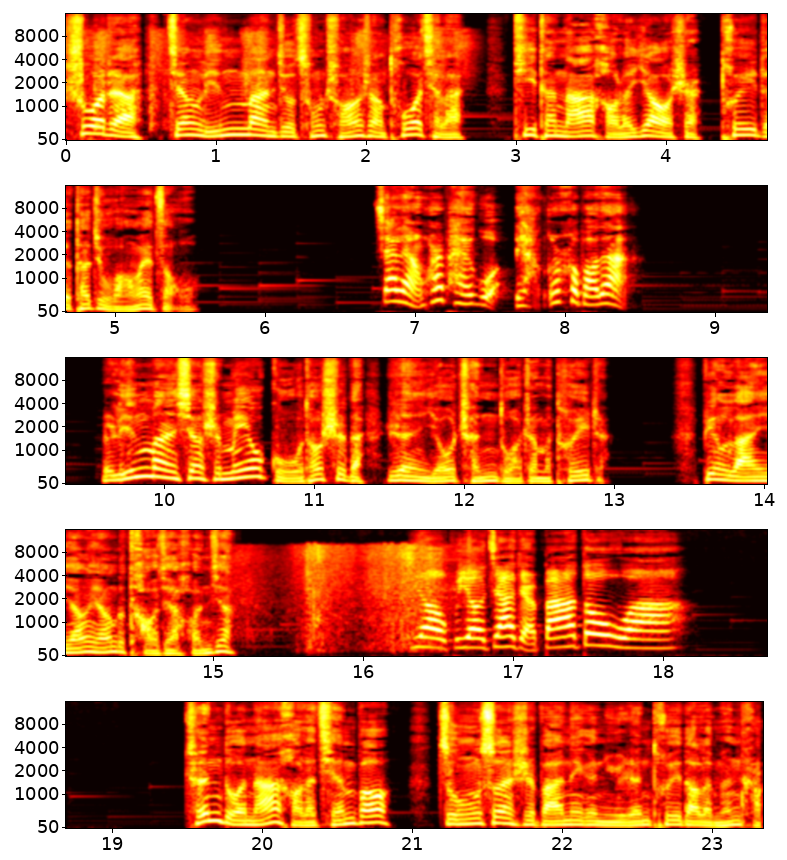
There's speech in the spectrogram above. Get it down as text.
说着，将林曼就从床上拖起来，替他拿好了钥匙，推着他就往外走。加两块排骨，两个荷包蛋。林曼像是没有骨头似的，任由陈朵这么推着，并懒洋洋的讨价还价。要不要加点巴豆啊？陈朵拿好了钱包，总算是把那个女人推到了门口。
